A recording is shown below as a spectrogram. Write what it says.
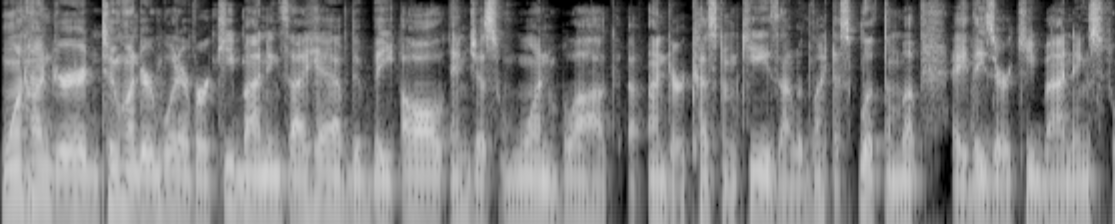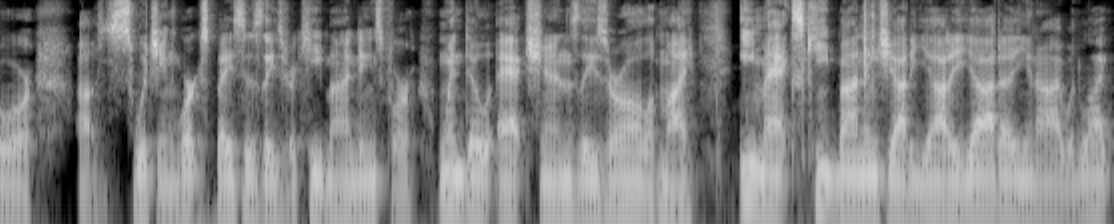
100, 200, whatever key bindings I have to be all in just one block uh, under custom keys. I would like to split them up. Hey, these are key bindings for uh, switching workspaces. These are key bindings for window actions. These are all of my Emacs key bindings, yada, yada, yada. You know, I would like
